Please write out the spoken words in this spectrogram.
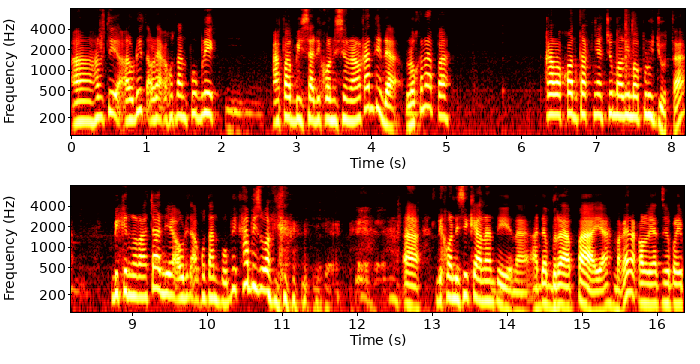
Eh, harus diaudit oleh akuntan publik. Hmm, Apa bisa dikondisionalkan tidak? Loh kenapa? Kalau kontraknya cuma 50 juta, bikin neraca dia audit akuntan publik, habis uangnya. Ah, dikondisikan nanti. Nah, ada berapa ya? Makanya kalau lihat seperti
